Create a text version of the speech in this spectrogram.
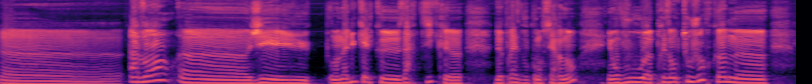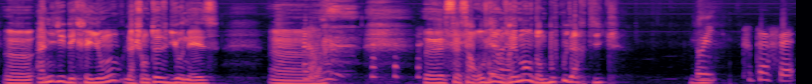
Euh, avant, on a lu quelques articles de presse vous concernant et on vous présente toujours comme Amélie Descrayons, la chanteuse lyonnaise. Ça, ça revient vrai. vraiment dans beaucoup d'articles. Oui, tout à fait.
